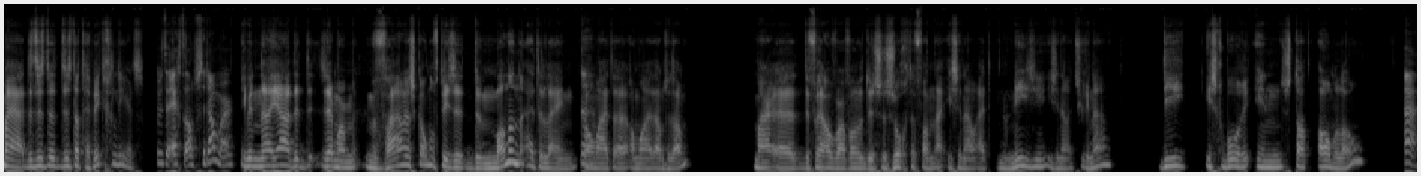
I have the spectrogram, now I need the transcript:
Maar ja, dus, dus, dus dat heb ik geleerd. Je bent een echte Amsterdammer. Ik ben, nou ja, de, zeg maar, mijn vaders kant, of tenminste de mannen uit de lijn, komen uit, uh, allemaal uit Amsterdam. Maar uh, de vrouw waarvan we dus zochten van, nou, is ze nou uit Indonesië, is ze nou uit Suriname? Die is geboren in stad Almelo. Ah.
